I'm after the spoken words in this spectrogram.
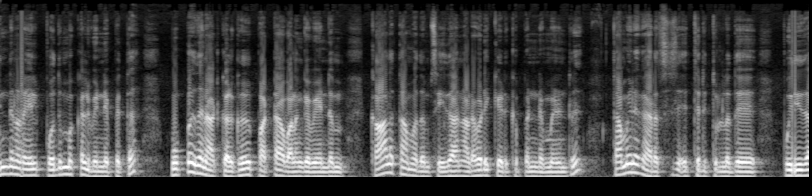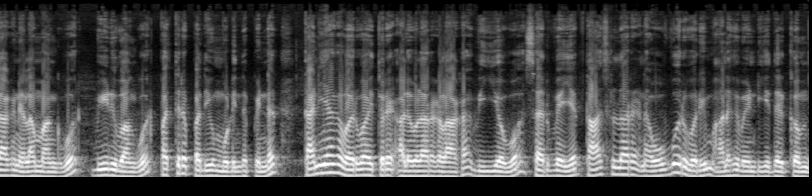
இந்த நிலையில் பொதுமக்கள் விண்ணப்பித்த முப்பது நாட்களுக்கு பட்டா வழங்க வேண்டும். காலதாமதம் செய்தால் நடவடிக்கை எடுக்க வேண்டும் என்று தமிழக அரசு எச்சரித்துள்ளது. புதிதாக நிலம் வாங்குவோர் வீடு வாங்குவோர் பத்திரப்பதிவு முடிந்த பின்னர் தனியாக வருவாய்த்துறை அலுவலர்களாக விஓஓ சர்வேயர் தாசில்தார் என ஒவ்வொருவரையும் அணுக வேண்டியது இருக்கும்.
